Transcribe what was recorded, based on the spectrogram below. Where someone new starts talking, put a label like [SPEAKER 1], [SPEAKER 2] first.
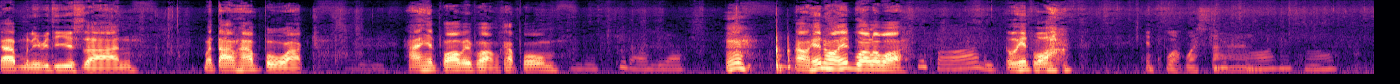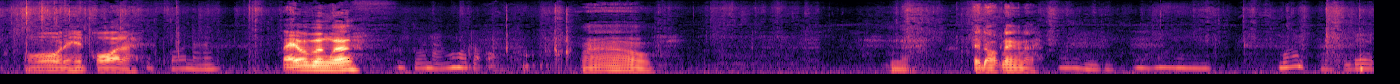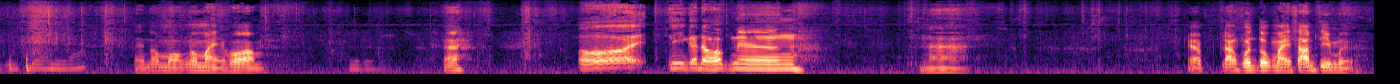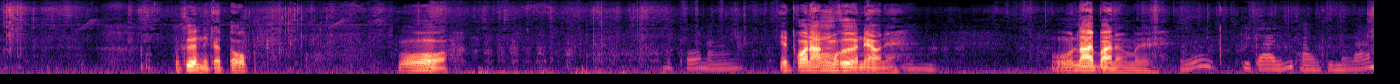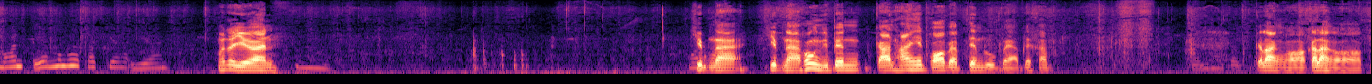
[SPEAKER 1] ครับมือนี้วิธีอีสาน มาตามหาปวก หาเห็ดเพอไปพร้อมครับผม
[SPEAKER 2] ดูที่ดอกเดียว
[SPEAKER 1] หึอ้าวเห็ดหอเห็ดบวกแล้วบ่
[SPEAKER 2] ไม่พอนี่
[SPEAKER 1] โอ้เห็ดเพอเห็ดปวกวัดสา
[SPEAKER 2] ไม่พอไม่พอ
[SPEAKER 1] โอ้ได้เห็ดเพอละ
[SPEAKER 2] ไม่พอนะ
[SPEAKER 1] ใส่มาเบิ่งเบิ่ง
[SPEAKER 2] ไม่พอหนังเขาจะออก
[SPEAKER 1] ว้าวน่ะได้ดอกแรงละ
[SPEAKER 2] อืมดิอืมบ้านแดดอีกเดียวนี่นะ
[SPEAKER 1] ได้หน้องหมอกหน้องใหม่พร้อม
[SPEAKER 2] นี่ดู
[SPEAKER 1] ฮะโอ้ย นี่ก็ดอกหนึ่งน่าครับหลังฝนตกใหม่สามสี่มือเมื่อคืนนี่ก็ตก โอ้
[SPEAKER 2] ไม่พอหนัง
[SPEAKER 1] เฮ็ดพอหนังเมื่อคืนแนวนี่
[SPEAKER 2] อืม
[SPEAKER 1] โอ้หลายบาทอะมาเลย
[SPEAKER 2] เฮ้ยกี่กายนี่มันเท่าที่มันร้ายมันเตือนมันหัวตะเกียเยือน
[SPEAKER 1] มันจะเยือน
[SPEAKER 2] อืม
[SPEAKER 1] คลิปหน้าคลิปหน้าคงจะเป็นการหาเฮ็ดพอแบบเต็มรูปแบบเลยครับกำลังออกกำลังออก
